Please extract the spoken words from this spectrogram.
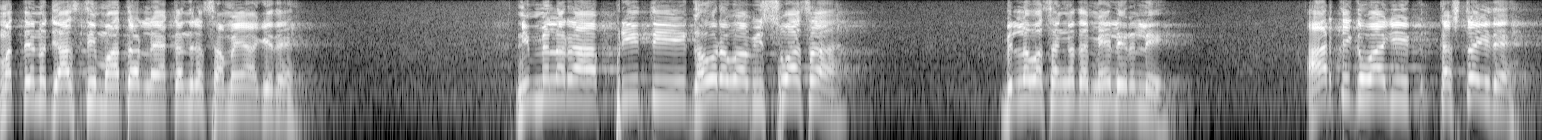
ಮತ್ತೇನು ಜಾಸ್ತಿ ಮಾತಾಡಲ್ಲ ಯಾಕಂದರೆ ಸಮಯ ಆಗಿದೆ. ನಿಮ್ಮೆಲ್ಲರ ಪ್ರೀತಿ, ಗೌರವ, ವಿಶ್ವಾಸ ಬಿಲ್ಲವ ಸಂಘದ ಮೇಲಿರಲಿ. ಆರ್ಥಿಕವಾಗಿ ಕಷ್ಟ ಇದೆ.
